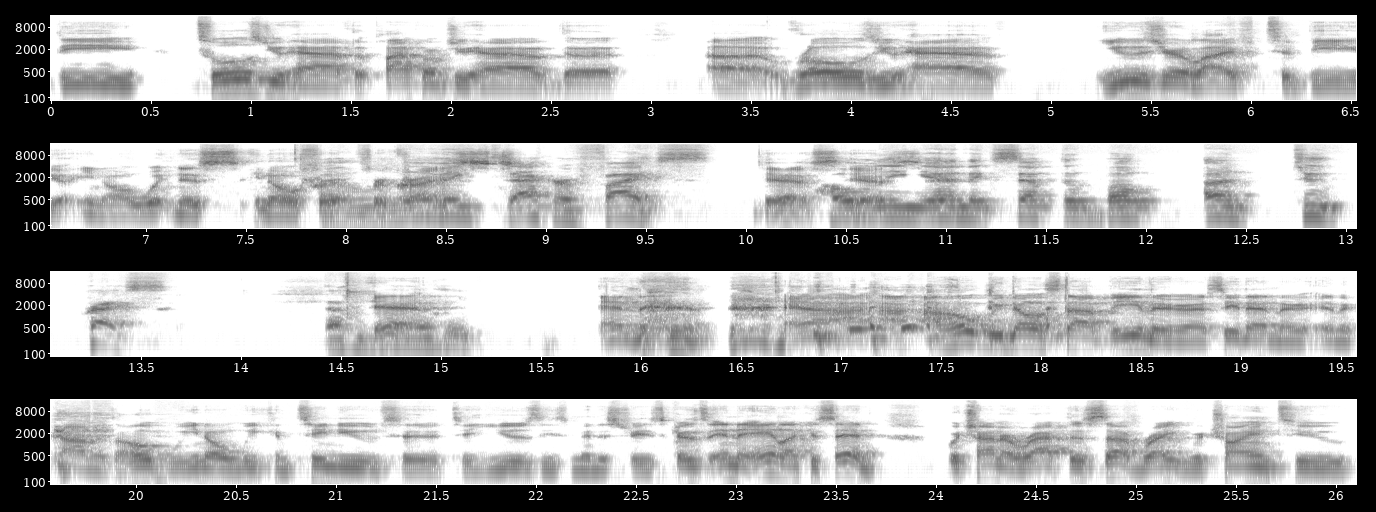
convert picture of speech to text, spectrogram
the tools you have, the platforms you have, the uh, roles you have, use your life to be, you know, a witness, you know, for, a for Christ. Living sacrifice. Yes. Holy yes. and acceptable unto Christ. That's what yeah and and I, I, I, hope we don't stop either. I see that in the, in the comments. I hope you know we continue to to use these ministries because in the end, like you said, we're trying to wrap this up, right? We're trying to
